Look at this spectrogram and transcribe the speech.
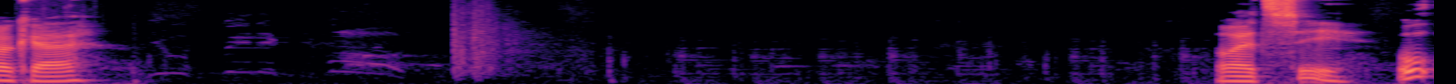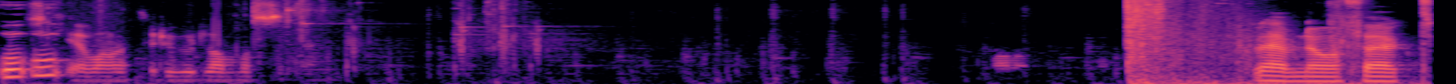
Okay. Let's see. Ooh, ooh, ooh. Envanteri gırlanmasın. Gonna have no effect.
